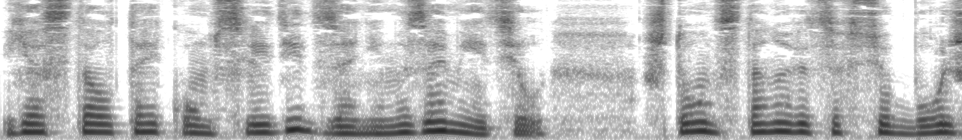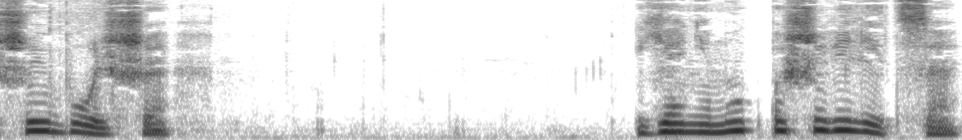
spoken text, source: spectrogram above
Я стал тайком следить за ним и заметил, что он становится все больше и больше — я не мог пошевелиться,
